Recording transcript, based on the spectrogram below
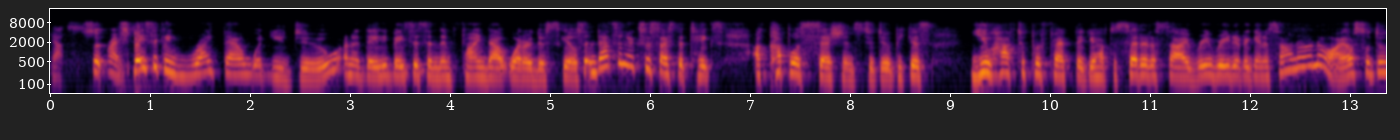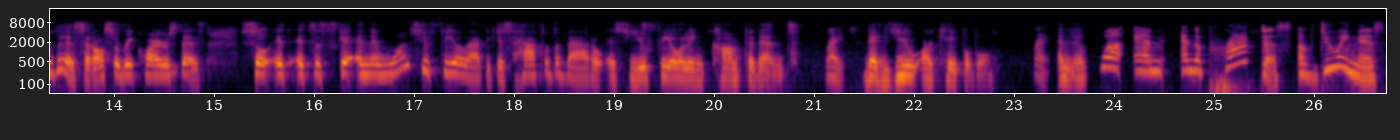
Yes. So right. basically write down what you do on a daily basis mm-hmm. and then find out what are the skills. And that's an exercise that takes a couple of sessions to do because you have to perfect it. You have to set it aside, reread it again, and say, oh, no, no, I also do this. It also requires mm-hmm. this. So it, it's a skill. And then once you feel that, because half of the battle is you feeling confident right. that you are capable. Right. And then, well, and and the practice of doing this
